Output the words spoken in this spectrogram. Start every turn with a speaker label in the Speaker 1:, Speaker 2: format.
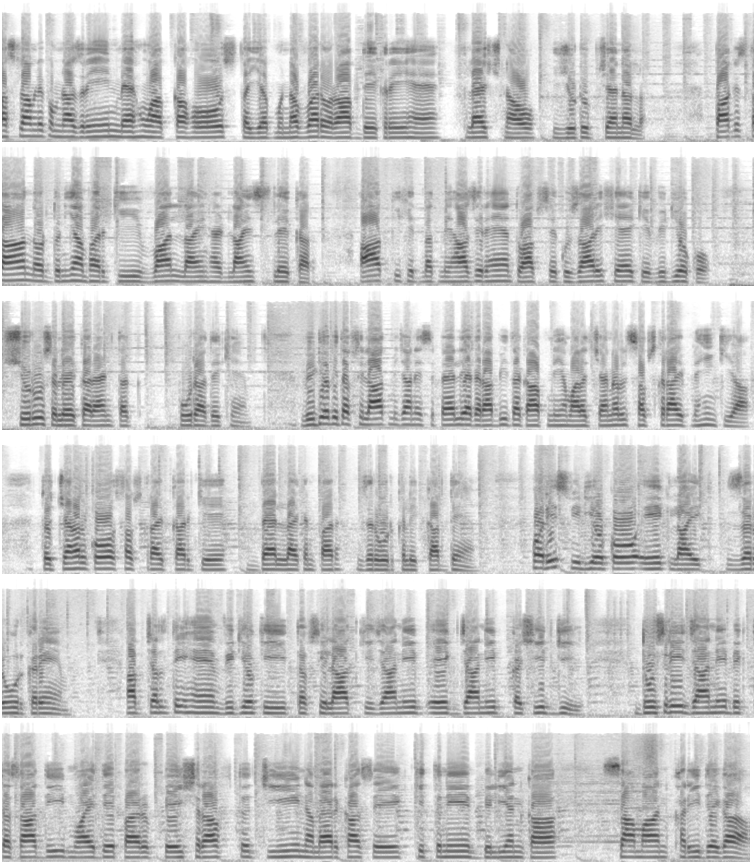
Speaker 1: अस्सलाम वालेकुम नाजरीन, मैं हूँ आपका होस्ट तैयब मुनवर और आप देख रहे हैं flash now YouTube channel Pakistan और दुनिया भर की वन लाइन हेडलाइंस लेकर आपकी खिदमत में हाजिर हैं तो आपसे गुजारिश है कि वीडियो को शुरू से लेकर एंड तक पूरा देखें। वीडियो की तफसीत में जाने से पहले अगर अभी तक आपने हमारा चैनल सब्सक्राइब नहीं किया तो चैनल को सब्सक्राइब करके बेल लाइकन पर ज़रूर क्लिक कर दें। और इस वीडियो को एक लाइक ज़रूर करें। अब चलते हैं वीडियो की तफसीत की जानब, एक जानब कशीदगी। दूसरी जानब इकतसादी माहे पर पेशरफ चीन अमेरिका से कितने बिलियन का सामान खरीदेगा?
